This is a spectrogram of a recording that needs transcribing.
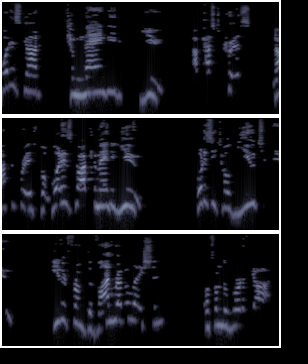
What has God commanded you? Not Pastor Chris, not the bridge, but what has God commanded you? What has He told you to do? Either from divine revelation or from the Word of God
